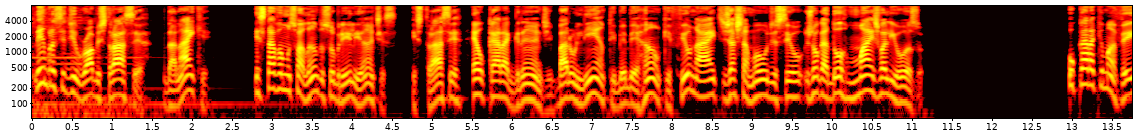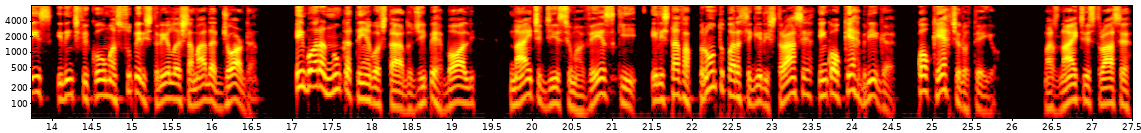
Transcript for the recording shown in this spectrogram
Lembra-se de Rob Strasser, da Nike? Estávamos falando sobre ele antes. Strasser é o cara grande, barulhento e beberrão que Phil Knight já chamou de seu jogador mais valioso. O cara que uma vez identificou uma superestrela chamada Jordan Embora nunca tenha gostado de hiperbole, Knight disse uma vez que ele estava pronto para seguir Strasser em qualquer briga, qualquer tiroteio. Mas Knight e Strasser,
